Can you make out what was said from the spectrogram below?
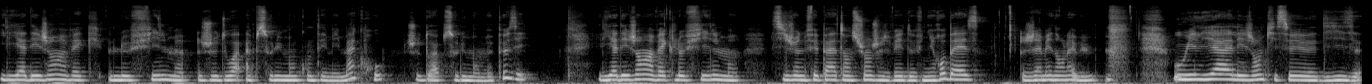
Il y a des gens avec le film Je dois absolument compter mes macros, je dois absolument me peser. Il y a des gens avec le film Si je ne fais pas attention, je vais devenir obèse, jamais dans l'abus. Ou il y a les gens qui se disent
